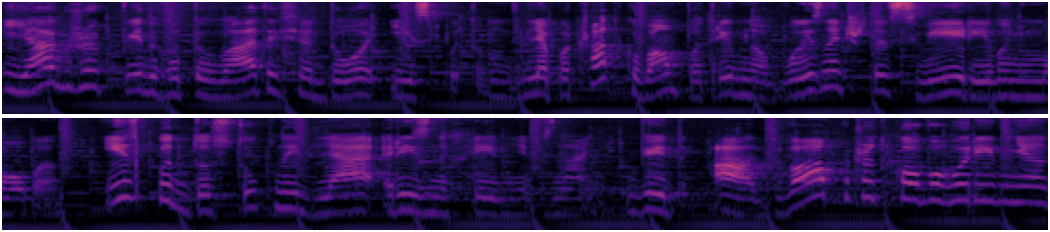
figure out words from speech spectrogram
Як же підготуватися до іспиту? Для початку вам потрібно визначити свій рівень мови. Іспит доступний для різних рівнів знань від А2 початкового рівня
